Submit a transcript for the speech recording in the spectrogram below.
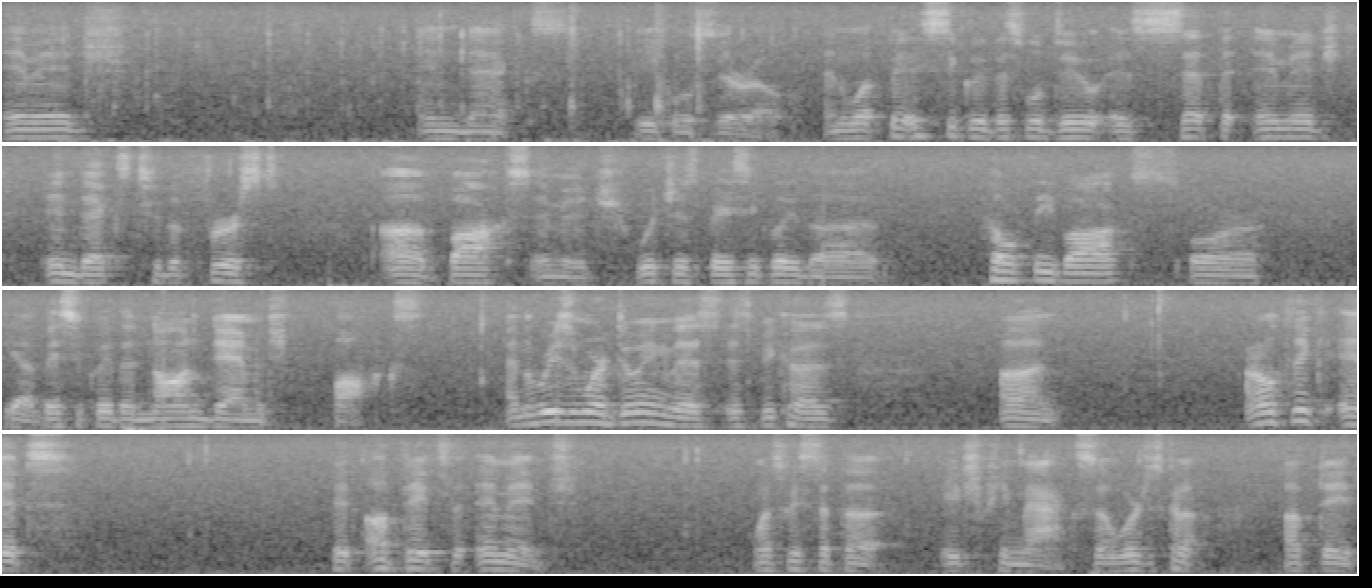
image index equals zero. And what basically this will do is set the image index to the first uh, box image, which is basically the healthy box or yeah basically the non-damaged box. And the reason we're doing this is because uh, I don't think it it updates the image once we set the HP max. So we're just gonna update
